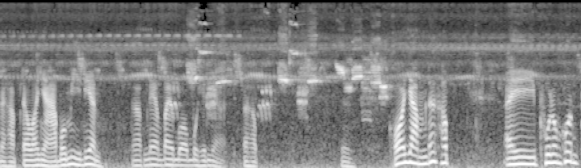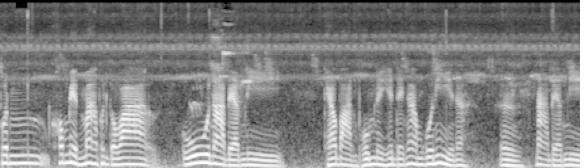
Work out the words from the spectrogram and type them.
นะครับ แต่ว่าหญ้าบ่มีเนียนนะครับแนมใบบ่บ่เห็นหญ้านะครับขอย้ำเด้อครับ ไอ้ผู้ลงคนเพิ่นคอมเมนต์มาเพิ่นก็ว่าอู้หน้าแบบนี้แถวบ้านผมเนี่ยเฮ็ดได้งามกว่านี้นะเออหน้าแบบนี้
